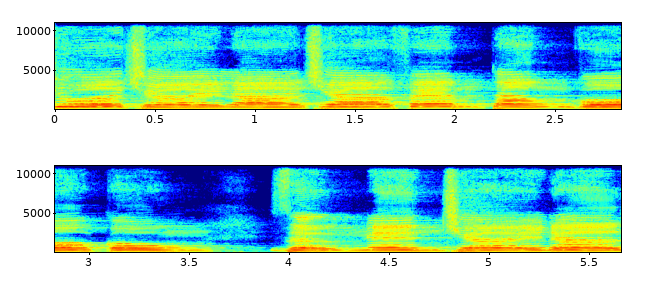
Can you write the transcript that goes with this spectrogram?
Chúa Trời là cha phép tăng vô cùng, dựng nên trời đất.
